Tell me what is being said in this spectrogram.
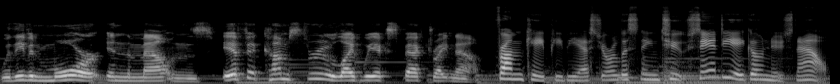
with even more in the mountains if it comes through like we expect right now. From KPBS, you're listening to San Diego News Now now.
